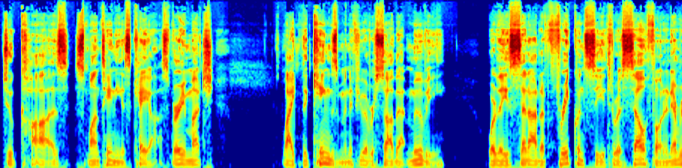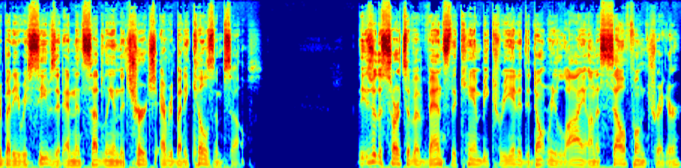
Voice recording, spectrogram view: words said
to cause spontaneous chaos. Very much like The Kingsman, if you ever saw that movie, where they set out a frequency through a cell phone and everybody receives it, and then suddenly in the church, everybody kills themselves. These are the sorts of events that can be created that don't rely on a cell phone trigger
